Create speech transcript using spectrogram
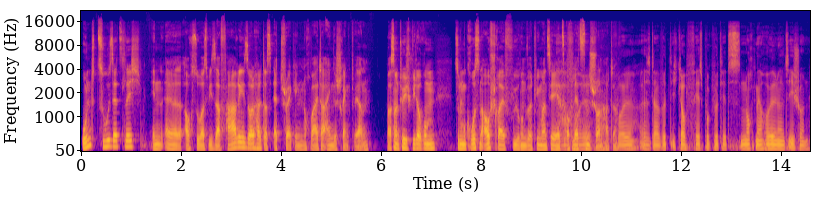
Und zusätzlich in äh, auch sowas wie Safari soll halt das Ad-Tracking noch weiter eingeschränkt werden. Was natürlich wiederum zu einem großen Aufschrei führen wird, wie man es ja jetzt Ja, auch voll, letztens schon hatte. Voll. Also da wird, ich glaube, Facebook wird jetzt noch mehr heulen als eh schon.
